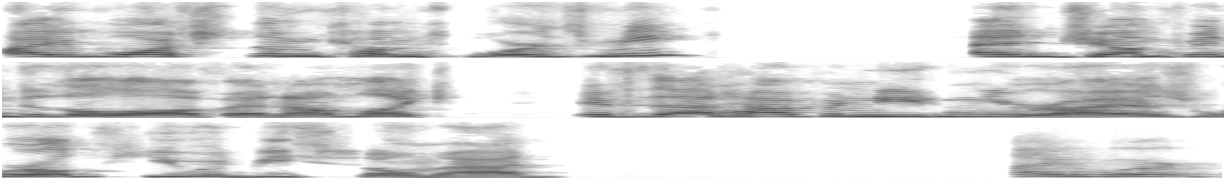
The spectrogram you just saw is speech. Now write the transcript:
I watched them come towards me and jump into the lava, and I'm like, if that happened in Uriah's world, he would be so mad. I would.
